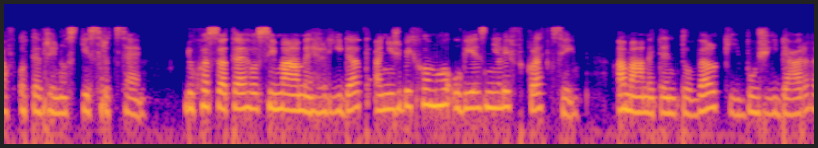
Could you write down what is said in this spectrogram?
a v otevřenosti srdce. Ducha svatého si máme hlídat, aniž bychom ho uvěznili v kleci. A máme tento velký boží dar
